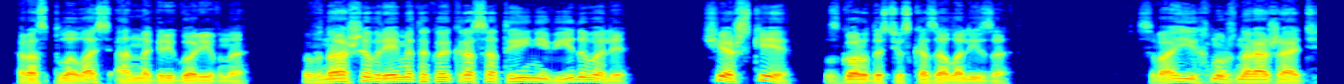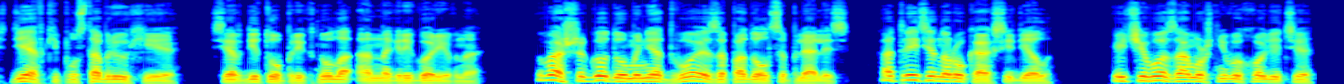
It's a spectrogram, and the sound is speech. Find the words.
— расплылась Анна Григорьевна. «В наше время такой красоты не видывали». «Чешские», — с гордостью сказала Лиза. «Своих нужно рожать, девки пустобрюхие», — сердито упрекнула Анна Григорьевна. «В ваши годы у меня двое за подол цеплялись, а третий на руках сидел. И чего замуж не выходите?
